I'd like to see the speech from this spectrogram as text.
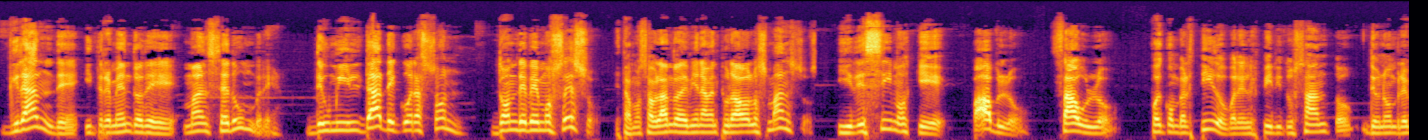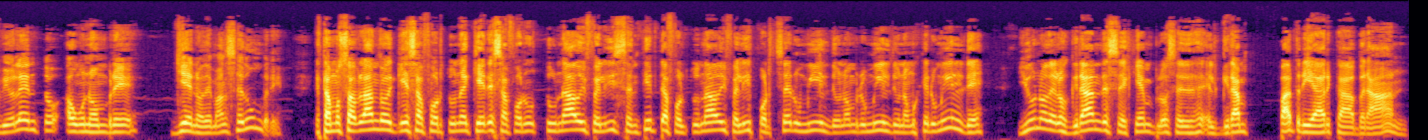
grande y tremendo de mansedumbre de humildad de corazón. ¿Dónde vemos eso? Estamos hablando de bienaventurados los mansos. Y decimos que Pablo, Saulo, fue convertido por el Espíritu Santo de un hombre violento a un hombre lleno de mansedumbre. Estamos hablando de que esa fortuna, que eres afortunado y feliz, sentirte afortunado y feliz por ser humilde, un hombre humilde, una mujer humilde. Y uno de los grandes ejemplos es el gran patriarca Abraham.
